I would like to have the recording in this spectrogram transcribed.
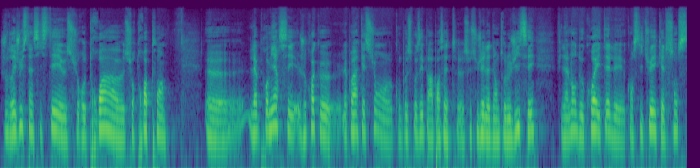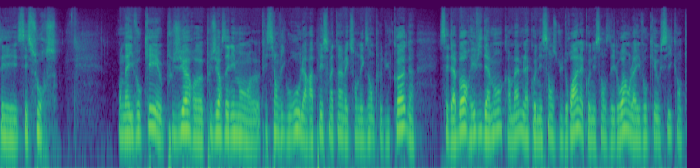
je voudrais juste insister euh, euh, sur trois points. Euh, la première, c'est, je crois que la première question euh, qu'on peut se poser par rapport à euh, ce sujet de la déontologie, c'est finalement de quoi est-elle constituée et quelles sont ses, sources. On a évoqué plusieurs, plusieurs éléments. Christian Vigourou l'a rappelé ce matin avec son exemple du code. C'est d'abord évidemment quand même la connaissance du droit, la connaissance des lois. On l'a évoqué aussi quand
